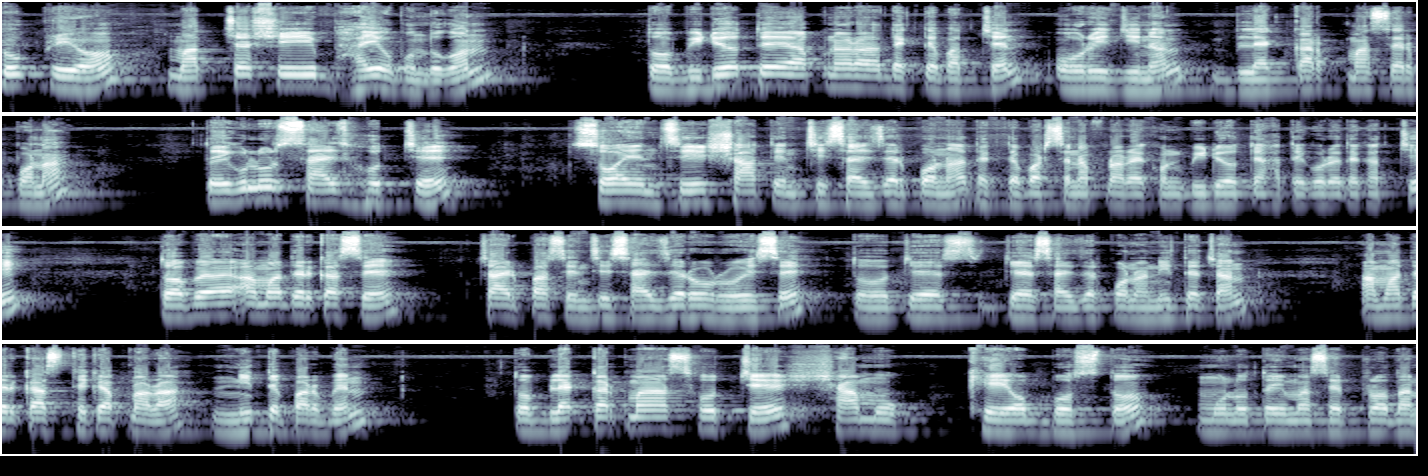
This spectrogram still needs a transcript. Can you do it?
সুপ্রিয় মাছ চাষি ভাই ও বন্ধুগণ, তো ভিডিওতে আপনারা দেখতে পাচ্ছেন অরিজিনাল ব্ল্যাক কার্প মাছের পোনা। তো এগুলোর সাইজ হচ্ছে ছয় ইঞ্চি, সাত ইঞ্চি সাইজের পোনা। দেখতে পাচ্ছেন আপনারা এখন ভিডিওতে হাতে করে দেখাচ্ছি। তবে আমাদের কাছে চার পাঁচ ইঞ্চি সাইজেরও রয়েছে। তো যে যে সাইজের পোনা নিতে চান, আমাদের কাছ থেকে আপনারা নিতে পারবেন। তো ব্ল্যাক কার্প মাছ হচ্ছে শামুক খেয়ে অভ্যস্ত। মূলত এই মাছের প্রধান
